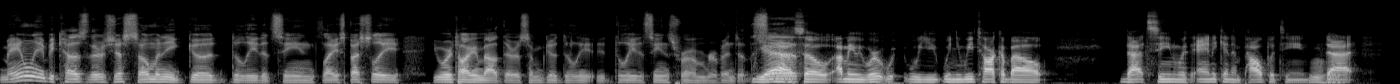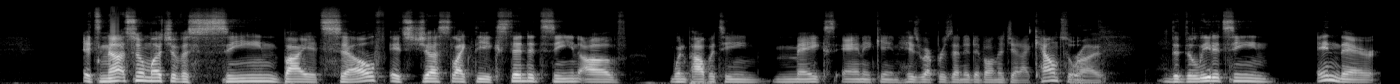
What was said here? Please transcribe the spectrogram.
mainly because there's just so many good deleted scenes, like especially you were talking about there was some good delete, deleted scenes from Revenge of the Sith. Yeah, Sith. so I mean, we're, we when we talk about that scene with Anakin and Palpatine, Mhm. that it's not so much of a scene by itself; it's just like the extended scene of when Palpatine makes Anakin his representative on the Jedi Council. right. The deleted scene in there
